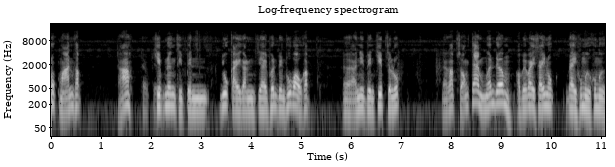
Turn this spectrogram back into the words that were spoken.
นกหมานครับเอาเจ้าเพชรคลิปหนึ่งที่เป็นอยุไก่กันสิให้เพิ่นเป็นผู้เว้าครับเอออันนี้เป็นคลิปสรุปนะครับสองแต้มเหมือนเดิม เอาไปไว้ใส่นกได้คู่มือคู่มือ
